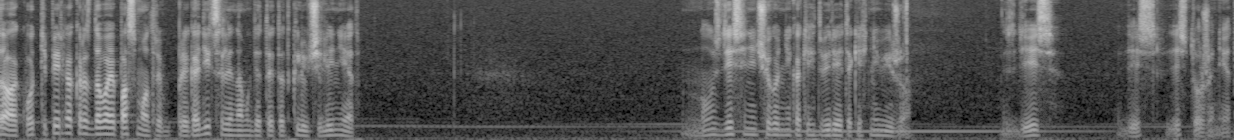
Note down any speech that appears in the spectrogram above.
Так, вот теперь как раз давай посмотрим, пригодится ли нам где-то этот ключ или нет. Ну, здесь я ничего, никаких дверей таких не вижу. Здесь, здесь, здесь тоже нет.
